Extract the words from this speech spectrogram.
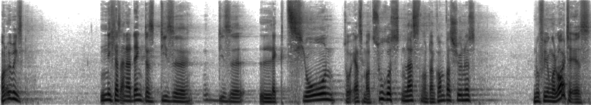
Und übrigens, nicht, dass einer denkt, dass diese, diese Lektion, so erstmal zurüsten lassen und dann kommt was Schönes, nur für junge Leute ist.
